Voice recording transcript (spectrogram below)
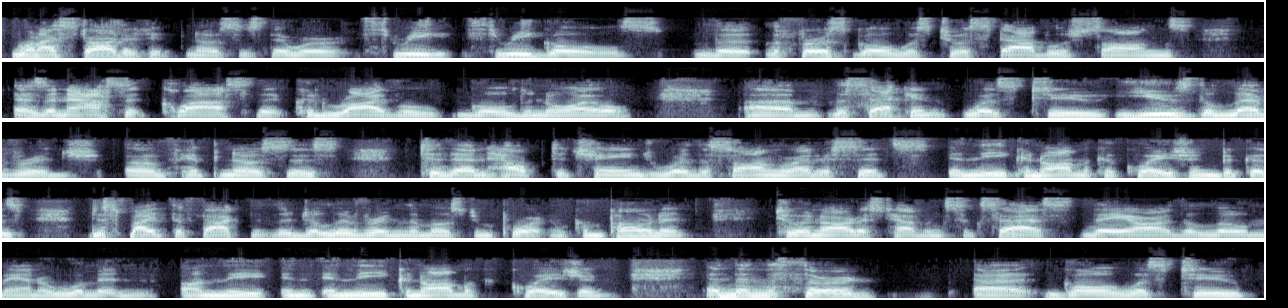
when I started Hipgnosis there were three three goals. The the first goal was to establish songs as an asset class that could rival gold and oil. Um, the second was to use the leverage of Hipgnosis to then help to change where the songwriter sits in the economic equation, because despite the fact that they're delivering the most important component to an artist having success, they are the low man or woman on the in, in the economic equation. And then the third uh, goal was to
